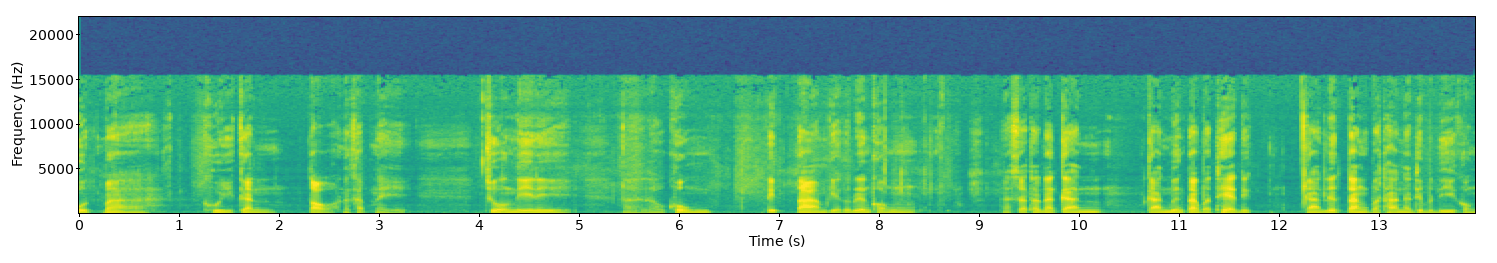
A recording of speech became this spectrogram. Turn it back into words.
พูดมาคุยกันต่อนะครับ ในช่วงนี้นี่เราคงติดตามเกี่ยวกับเรื่องของสถานการณ์การเมืองต่างประเทศนี่การเลือกตั้งประธานาธิบดีของ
